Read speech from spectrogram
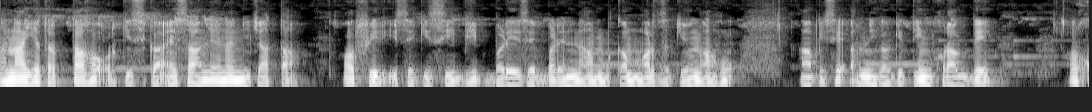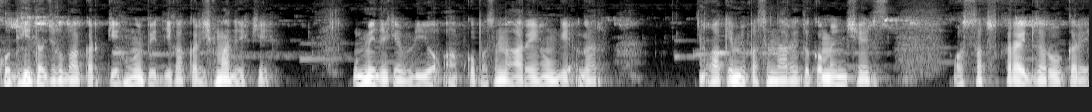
अनायत रखता हो और किसी का एहसान लेना नहीं चाहता और फिर इसे किसी भी बड़े से बड़े नाम का मर्ज क्यों ना हो। आप इसे अर्निका की तीन खुराक दे और ख़ुद ही तजुर्बा करके होम्योपैथी का करिश्मा देखे। उम्मीद है कि वीडियो आपको पसंद आ रहे होंगे। अगर वाकई में पसंद आ रहे तो कमेंट, शेयर और सब्सक्राइब ज़रूर करें।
